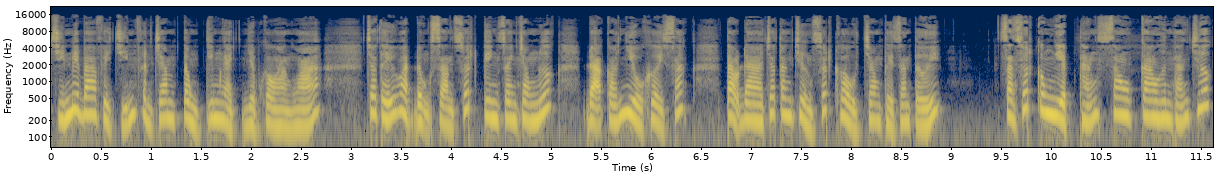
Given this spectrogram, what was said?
93,9% tổng kim ngạch nhập khẩu hàng hóa, cho thấy hoạt động sản xuất kinh doanh trong nước đã có nhiều khởi sắc, tạo đà cho tăng trưởng xuất khẩu trong thời gian tới. Sản xuất công nghiệp tháng sau cao hơn tháng trước,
